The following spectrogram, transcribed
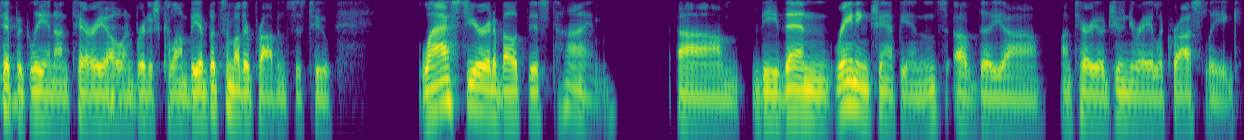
typically in Ontario and British Columbia, but some other provinces too. Last year at about this time, um, the then reigning champions of the uh, Ontario Junior A Lacrosse League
